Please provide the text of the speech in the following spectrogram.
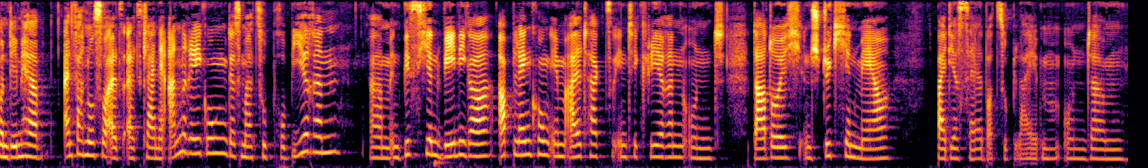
von dem her einfach nur so als, als kleine Anregung, das mal zu probieren, ähm, ein bisschen weniger Ablenkung im Alltag zu integrieren und dadurch ein Stückchen mehr bei dir selber zu bleiben. Und ähm,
